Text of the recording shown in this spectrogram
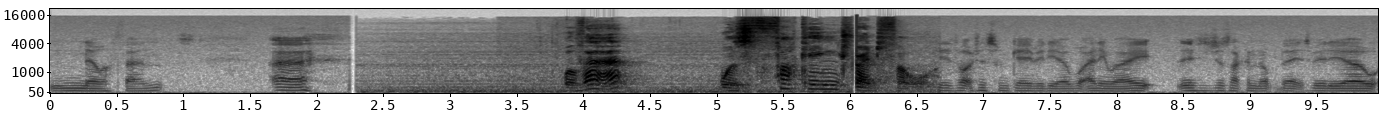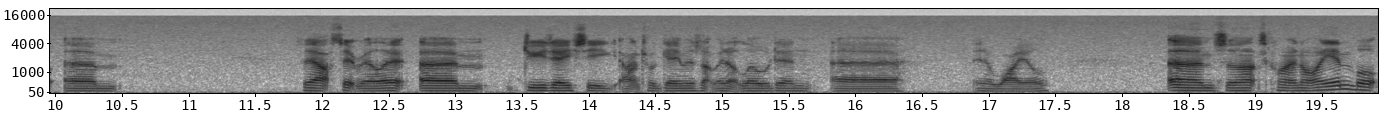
no offense. Uh, Well, that was fucking dreadful. he's watching some gay video, but anyway, this is just like an updates video. Um, so yeah, that's it really. Um, GJC actual game has not been uploading uh, in a while. Um, so that's quite annoying, but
